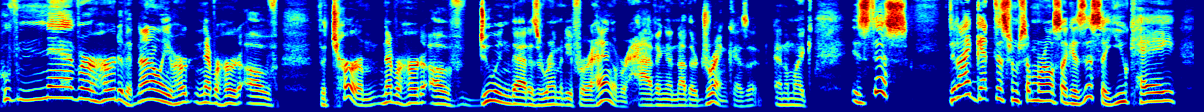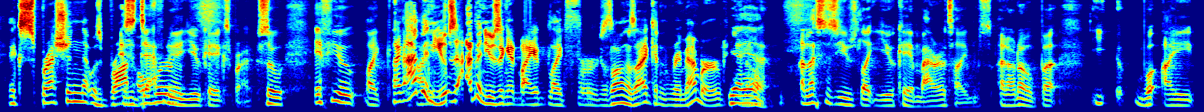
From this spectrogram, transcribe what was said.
who've never heard of it. Not only heard, never heard of the term, never heard of doing that as a remedy for a hangover, having another drink as a. And I'm like, is this? Did I get this from somewhere else? Like, is this a UK expression that was brought It's over? definitely a UK express. So if you like, like I've been I- using, I've been using it by like for as long as I can remember. Yeah, you know? yeah. Unless it's used like UK and Maritimes, I don't know. But what I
